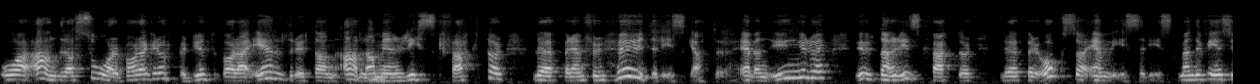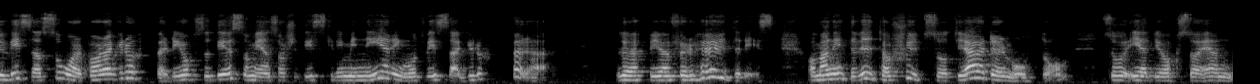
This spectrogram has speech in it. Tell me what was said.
och andra sårbara grupper. Det är inte bara äldre utan alla med en riskfaktor löper en förhöjd risk att dö. Även yngre utan riskfaktor löper också en viss risk. Men det finns ju vissa sårbara grupper. Det är också det som är en sorts diskriminering mot vissa grupper här löper ju en förhöjd risk. Om man inte vidtar skyddsåtgärder mot dem så är det också en,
